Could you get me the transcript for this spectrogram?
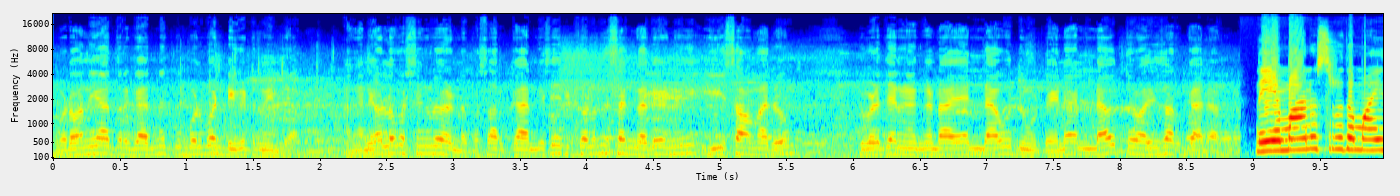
ഇവിടെ വന്ന് യാത്രക്കാർ നിൽക്കുമ്പോൾ വണ്ടി കിട്ടണില്ല. അങ്ങനെയുള്ള പ്രശ്നങ്ങൾ വേണ്ട. അപ്പോൾ സർക്കാരിന്റെ ശരിക്കുള്ള നിസ്സംഗതയാണ് ഈ സമരവും ഇവിടെ ജനങ്ങൾക്കുണ്ടായ എല്ലാ ബുദ്ധിമുട്ടും. എല്ലാ ഉത്തരവാദി സർക്കാരാണ്. നിയമാനുസൃതമായി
